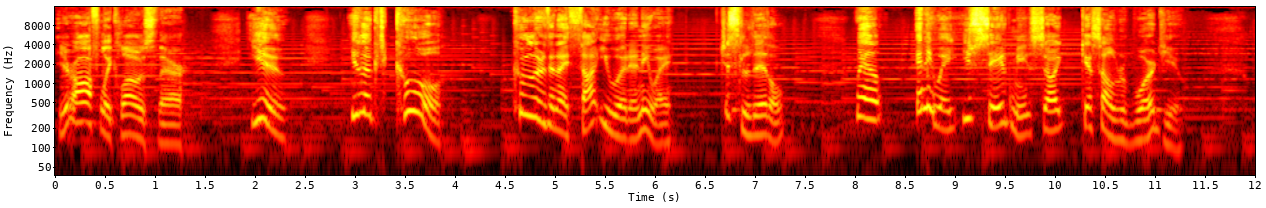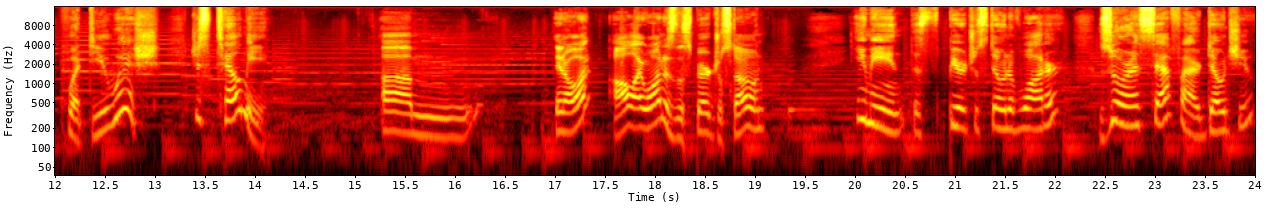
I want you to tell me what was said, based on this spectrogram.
You're awfully close there. You, you looked cool. Cooler than I thought you would anyway. Just a little. Well, anyway, you saved me, so I guess I'll reward you. What do you wish? Just tell me. Um, you know what? All I want is the spiritual stone. You mean the spiritual stone of water? Zora's sapphire, don't you?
